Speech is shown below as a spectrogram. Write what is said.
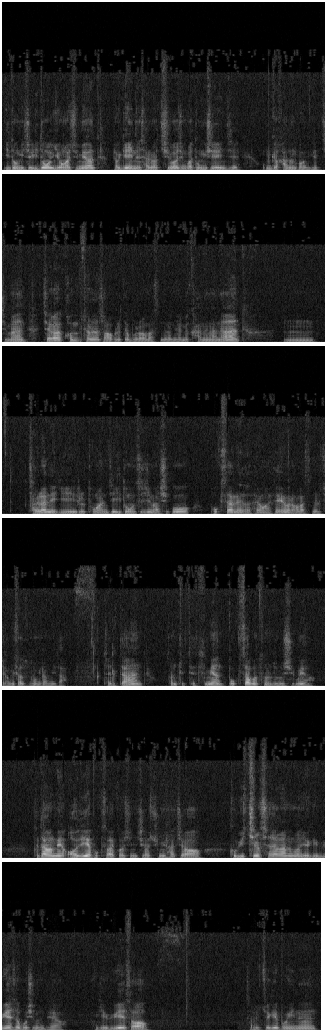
이동이죠. 이동을 이용하시면 여기에 있는 자료가 지워짐과 동시에 이제 옮겨가는 거겠지만 제가 컴퓨터에서 작업을 할 때 뭐라고 말씀드렸냐면 가능한 한 음, 잘라내기를 통한 이제 이동은 쓰지 마시고 복사를 해서 사용하세요 라고 말씀드렸죠. 여기서도 동일합니다. 자, 일단 선택됐으면 복사 버튼을 누르시고요. 그 다음에 어디에 복사할 것인지가 중요하죠. 그 위치를 찾아가는 건 여기 위에서 보시면 돼요. 여기 위에서 자, 이쪽에 보이는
